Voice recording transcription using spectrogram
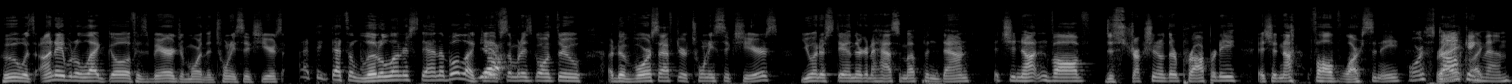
who was unable to let go of his marriage of more than 26 years. I think that's a little understandable. Like, yeah. Yeah. if somebody's going through a divorce after 26 years, you understand they're going to have some up and down. It should not involve destruction of their property, it should not involve larceny. Or right? stalking Like- them.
